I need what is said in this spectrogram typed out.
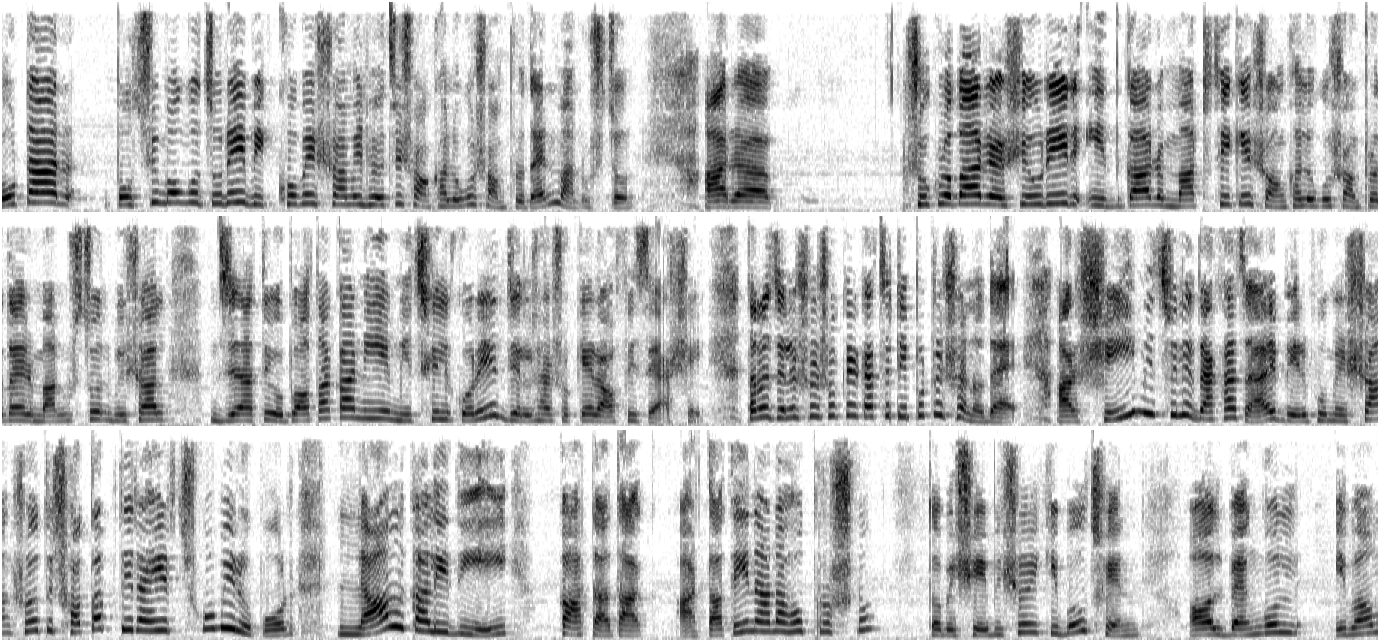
গোটার পশ্চিমবঙ্গ জুড়েই বিক্ষোভে সামিল হয়েছে সংখ্যালঘু সম্প্রদায়ের মানুষজন। আর শুক্রবার শিউরির ঈদগার মাঠ থেকে সংখ্যালঘু সম্প্রদায়ের মানুষজন বিশাল জাতীয় পতাকা নিয়ে মিছিল করে জেলাশাসকের অফিসে আসে। তারা জেলাশাসকের কাছে ডেপুটেশনও দেয়। আর সেই মিছিলে দেখা যায় বীরভূমের সাংসদ শতাব্দী রায়ের ছবির উপর লাল কালি দিয়েই কাটা দাগ। আর তাতেই নানা হোক প্রশ্ন। তবে সেই বিষয়ে কি বলছেন? অল বেঙ্গল ইমাম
